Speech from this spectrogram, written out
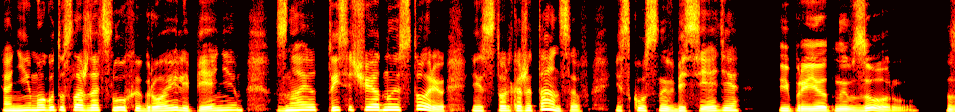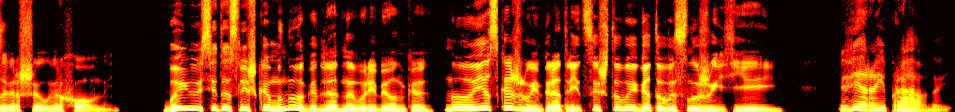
они могут услаждать слух игрой или пением, знают тысячу и одну историю и столько же танцев, искусны в беседе. — И приятны взору, — завершил Верховный. Боюсь, это слишком много для одного ребенка, но я скажу императрице, что вы готовы служить ей. Верой и правдой.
